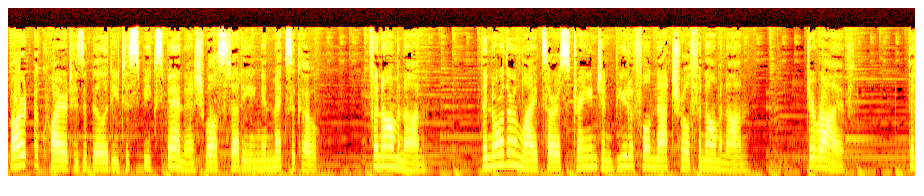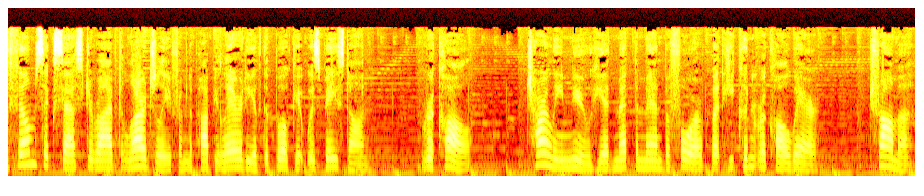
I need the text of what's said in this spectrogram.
Bart acquired his ability to speak Spanish while studying in Mexico. Phenomenon. The northern lights are a strange and beautiful natural phenomenon. Derive. The film's success derived largely from the popularity of the book it was based on. Recall. Charlie knew he had met the man before, but he couldn't recall where. Trauma.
